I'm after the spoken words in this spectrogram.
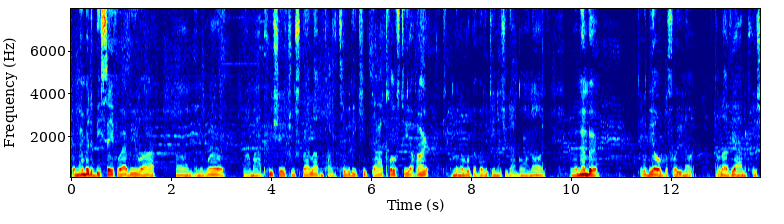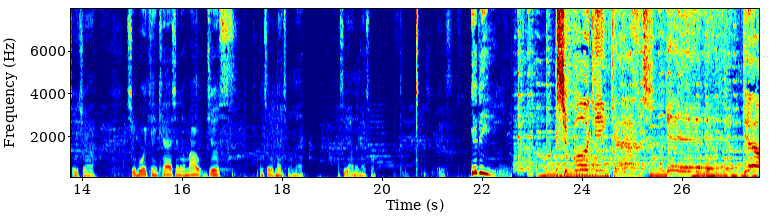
Remember to be safe wherever you are um, in the world. Um, I appreciate you. Spread love and positivity. Keep God close to your heart. Keep him in the loop of everything that you got going on. And remember, it'll be over before you know it. I love y'all and appreciate y'all. It's your boy King Kash, and I'm out just until the next one, man. I'll see y'all in the next one. Peace. Giddy! It's your boy King Kash. Yeah, yeah.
